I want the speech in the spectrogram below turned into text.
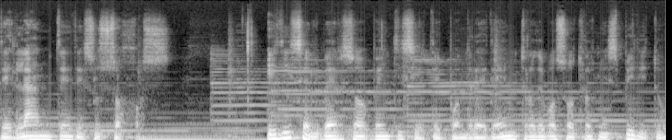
delante de sus ojos. Y dice el verso 27, y pondré dentro de vosotros mi espíritu,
